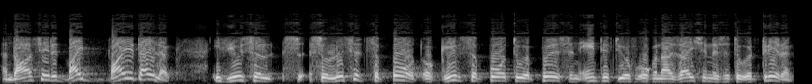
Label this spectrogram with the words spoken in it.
En daar sê dit baie baie duidelik if you solicit support or give support to a person, entity of organization is it 'n oortreding.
